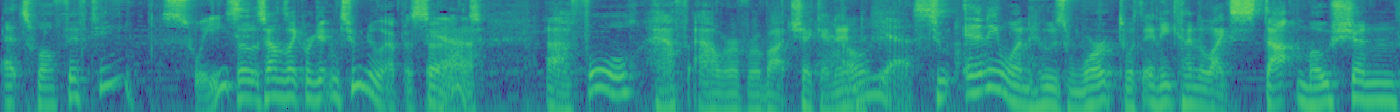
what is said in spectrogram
at 12:15. Sweet. So it sounds like we're getting two new episodes. A full half hour of Robot Chicken. And Oh, yes. To anyone who's worked with any kind of like stop motion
